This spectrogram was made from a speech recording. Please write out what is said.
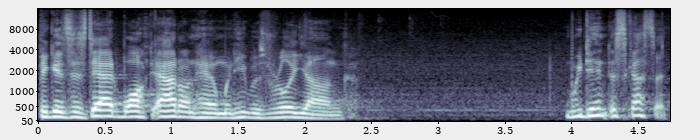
because his dad walked out on him when he was really young, we didn't discuss it.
